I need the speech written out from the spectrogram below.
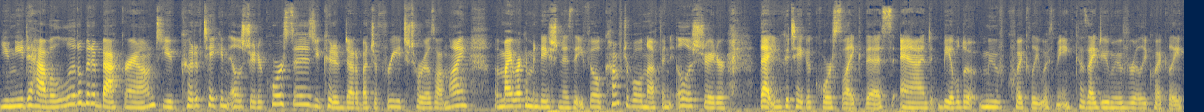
you need to have a little bit of background. You could have taken Illustrator courses, you could have done a bunch of free tutorials online, but my recommendation is that you feel comfortable enough in Illustrator that you could take a course like this and be able to move quickly with me because I do move really quickly.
